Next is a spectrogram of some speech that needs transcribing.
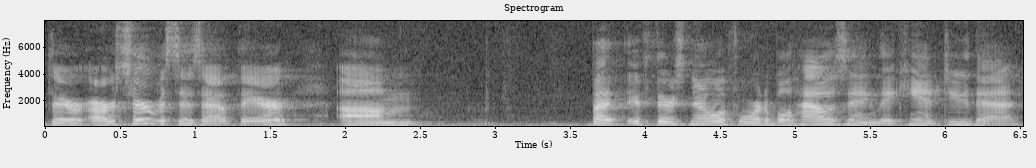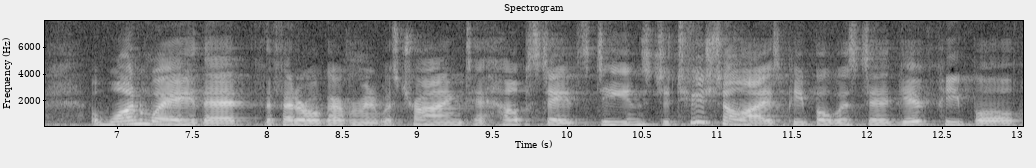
there are services out there, um, but if there's no affordable housing, they can't do that. One way that the federal government was trying to help states deinstitutionalize people was to give people,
